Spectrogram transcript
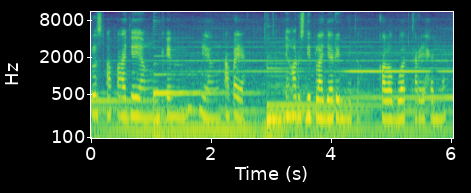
terus apa aja yang mungkin yang apa ya yang harus dipelajarin gitu kalau buat karya handmade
